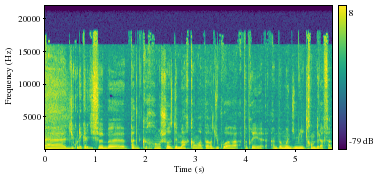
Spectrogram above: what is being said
Euh, du coup, les qualifs, euh, bah, pas de grand chose de marquant, à part du coup à, peu près un peu moins d'une minute trente de la fin,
